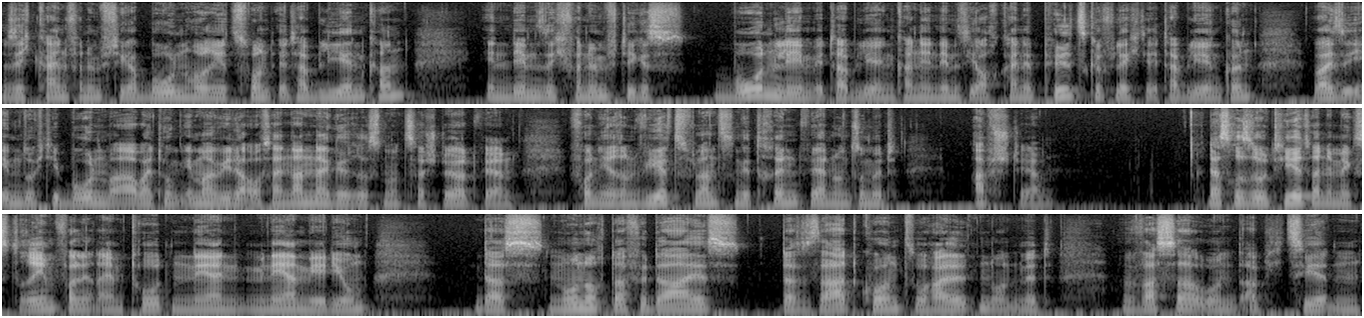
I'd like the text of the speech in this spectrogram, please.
sich kein vernünftiger Bodenhorizont etablieren kann, in dem sich vernünftiges Bodenleben etablieren kann, in dem sie auch keine Pilzgeflechte etablieren können, weil sie eben durch die Bodenbearbeitung immer wieder auseinandergerissen und zerstört werden, von ihren Wirtspflanzen getrennt werden und somit absterben. Das resultiert dann im Extremfall in einem toten Nähr Nährmedium, das nur noch dafür da ist, das Saatkorn zu halten und mit Wasser und applizierten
